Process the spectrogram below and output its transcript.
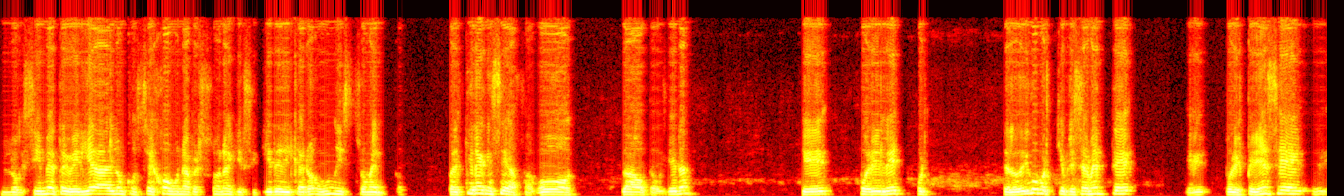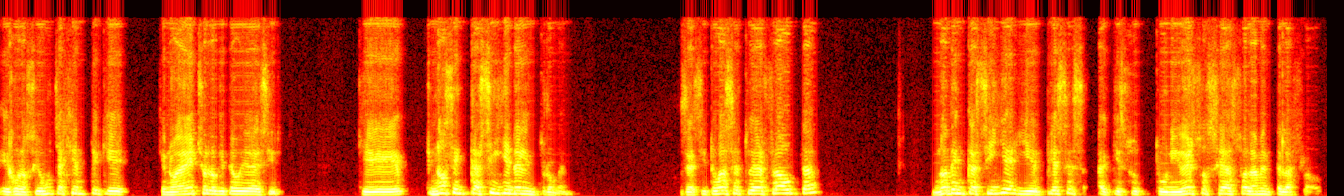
lo que sí me atrevería a darle un consejo a una persona que se quiere dedicar a un instrumento, cualquiera que sea, fagot, flauta, cualquiera, que por el te lo digo porque precisamente eh, por experiencia he, conocido mucha gente que, que no ha hecho lo que te voy a decir, que no se encasilla en el instrumento. O sea, si tú vas a estudiar flauta, no te encasilles y empieces a que tu universo sea solamente la flauta,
